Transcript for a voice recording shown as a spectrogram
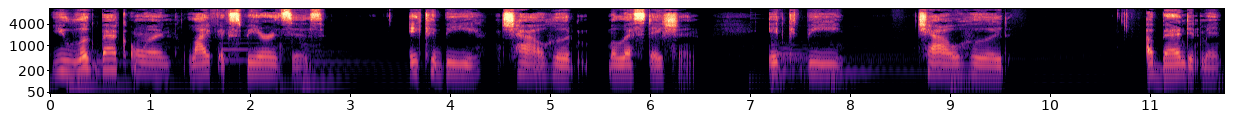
you look back on life experiences it could be childhood molestation. It could be childhood abandonment.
